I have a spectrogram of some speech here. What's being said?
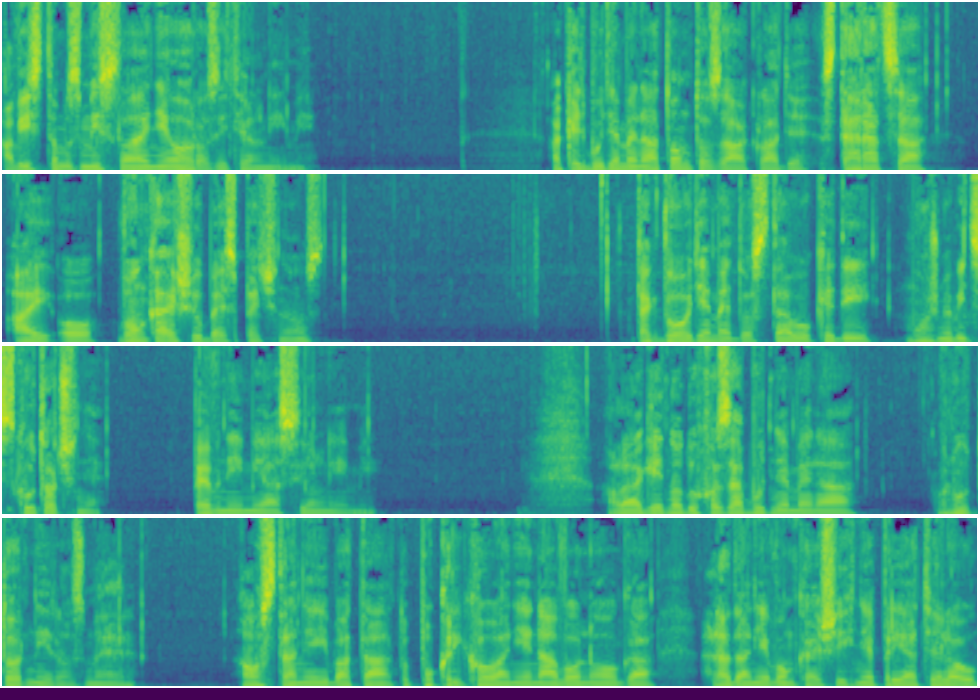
a v istom zmysle aj neohroziteľnými. A keď budeme na tomto základe starať sa aj o vonkajšiu bezpečnosť, tak dôjdeme do stavu, kedy môžeme byť skutočne pevnými a silnými. Ale ak jednoducho zabudneme na vnútorný rozmer a ostane iba tá, to pokrikovanie na vonok a hľadanie vonkajších nepriateľov,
